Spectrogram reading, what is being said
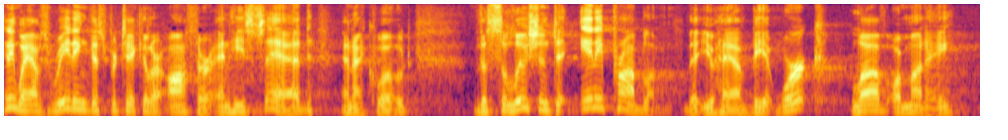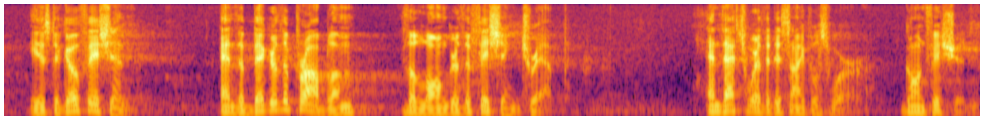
Anyway, I was reading this particular author, and he said, and I quote, the solution to any problem that you have, be it work, love, or money, is to go fishing. And the bigger the problem, the longer the fishing trip. And that's where the disciples were, gone fishing.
